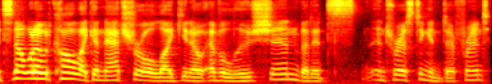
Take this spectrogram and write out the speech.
It's not what I would call like a natural like you know evolution, but it's interesting and different.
